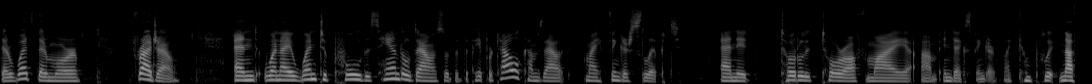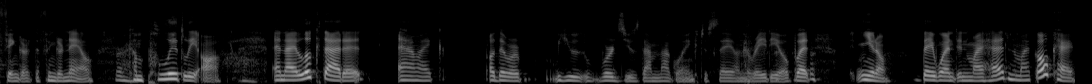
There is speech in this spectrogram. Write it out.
they're wet, they're more fragile. And when I went to pull this handle down so that the paper towel comes out, my finger slipped, and it totally tore off my um, index finger, like complete, not finger, the fingernail, completely off. And I looked at it and I'm like, oh, there were u- words used I'm not going to say on the radio, but you know, they went in my head and I'm like, okay,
